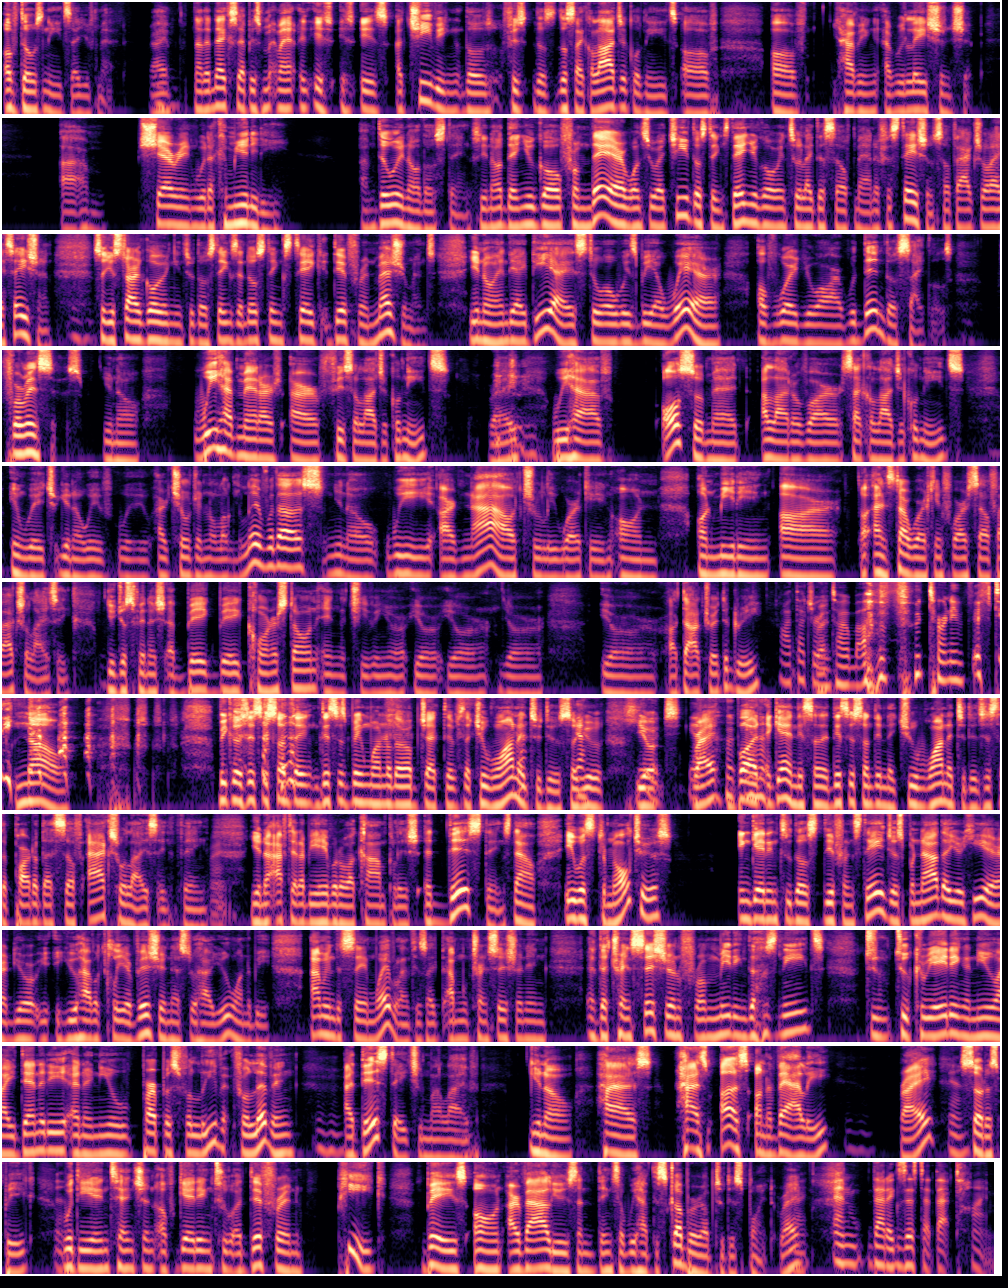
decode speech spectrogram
of those needs that you've met, right? Now the next step is is is, is achieving those, phys- those those psychological needs of of having a relationship, um, sharing with a community, um, doing all those things. You know, then you go from there. Once you achieve those things, then you go into like the self manifestation, self actualization. So you start going into those things, and those things take different measurements. You know, and the idea is to always be aware of where you are within those cycles. For instance, you know, we have met our, our physiological needs, right? we have also met a lot of our psychological needs in which you know we've we our children no longer live with us you know we are now truly working on on meeting our and start working for our self actualizing you just finished a big big cornerstone in achieving your your your your your uh, doctorate degree Oh, I thought you were Right. going to talk about turning 50. no because this is something this has been one of the objectives that you wanted to do so Yeah. you you're Yeah. right but again this uh, this is something that you wanted to do this is a part of that self-actualizing thing Right. you know after that be able to accomplish uh, these things now it was tumultuous in getting to those different stages but now that you're here you're you have a clear vision as to how you want to be i'm in the same wavelength it's like i'm transitioning uh, the transition from meeting those needs to to creating a new identity and a new purpose for living for living Mhm. at this stage in my life you know has has us on a valley right Yeah. so to speak Yeah. with the intention of getting to a different peak based on our values and things that we have discovered up to this point right, Right. And that exists at that time.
